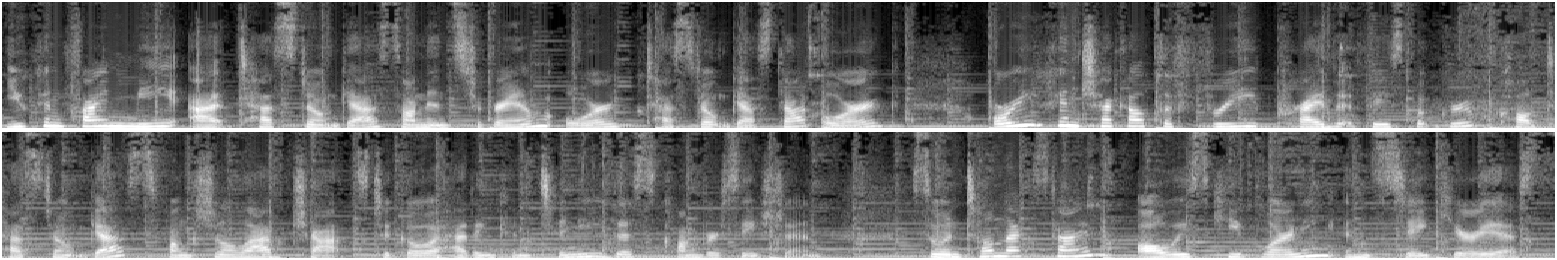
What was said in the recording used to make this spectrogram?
You can find me at Test Don't Guess on Instagram or testdon'tguess.org, or you can check out the free private Facebook group called Test Don't Guess Functional Lab Chats to go ahead and continue this conversation. So until next time, always keep learning and stay curious.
